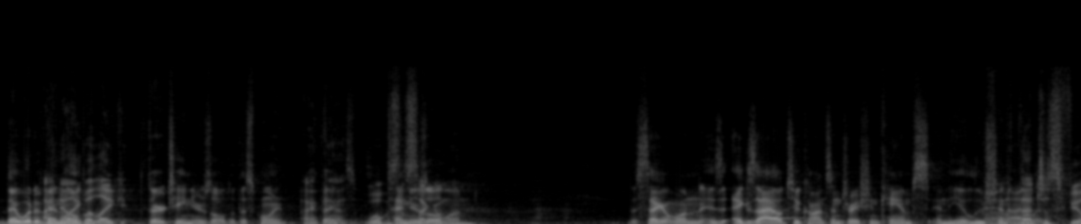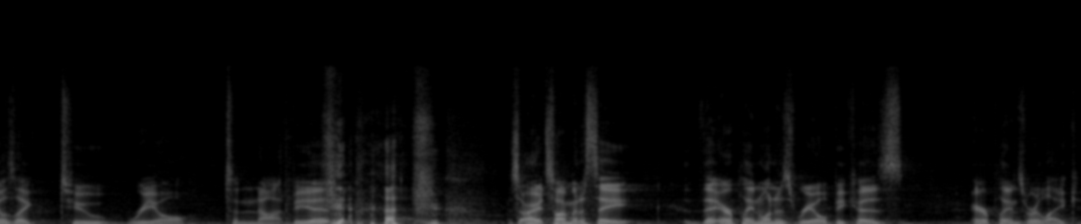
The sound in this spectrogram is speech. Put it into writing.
they would have I been know, like, but, like- 13 years old at this point. I, I think. guess. What was 10 the years second old. one? The second one is exiled to concentration camps in the Aleutian Oh, Islands. that just feels like too real to not be it. so, all right, so I'm gonna say the airplane one is real because airplanes were like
